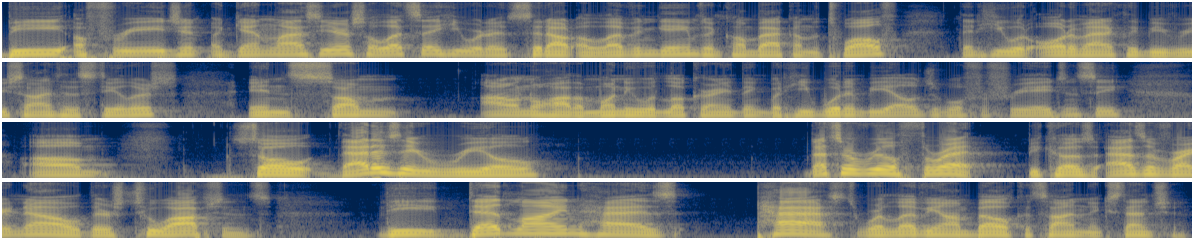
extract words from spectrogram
be a free agent again last year. So let's say he were to sit out 11 games and come back on the 12th, then he would automatically be re-signed to the Steelers in some I don't know how the money would look or anything, but he wouldn't be eligible for free agency. Um, so that is a real that's a real threat because as of right now, there's two options. The deadline has passed where Le'Veon Bell could sign an extension.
